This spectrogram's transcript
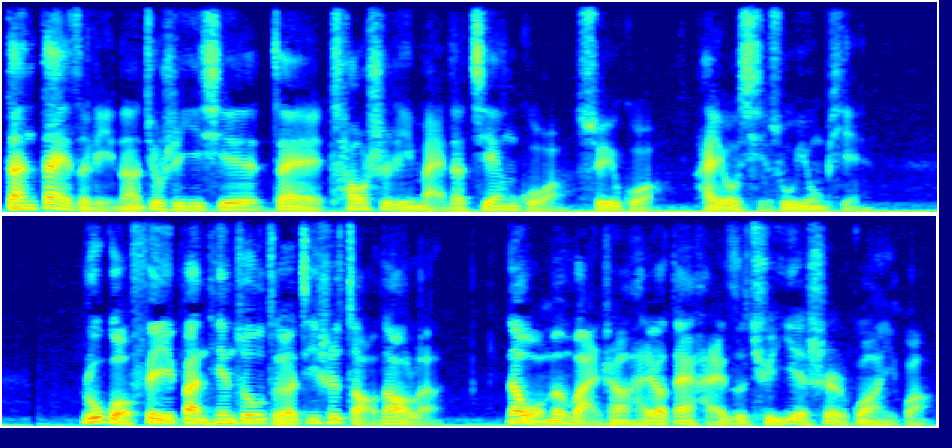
但袋子里呢，就是一些在超市里买的坚果、水果，还有洗漱用品。如果费半天周折，即使找到了，那我们晚上还要带孩子去夜市逛一逛，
